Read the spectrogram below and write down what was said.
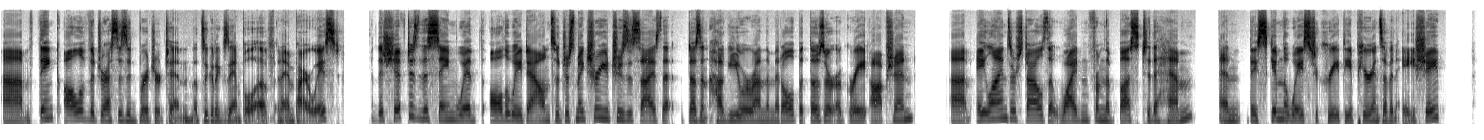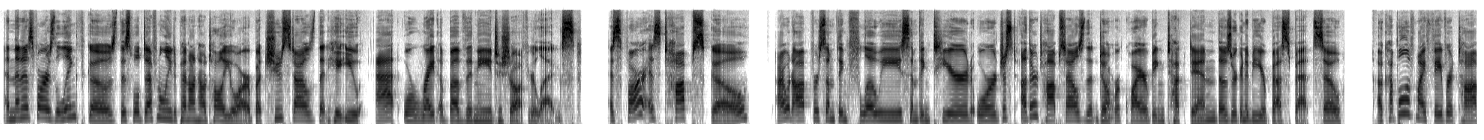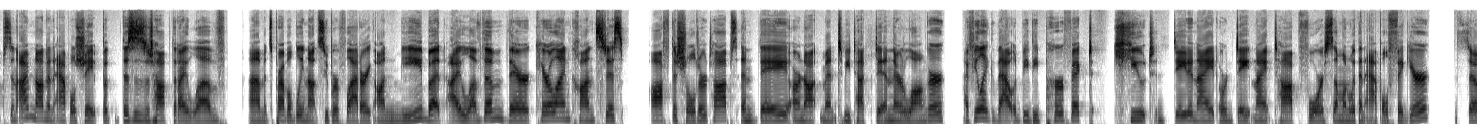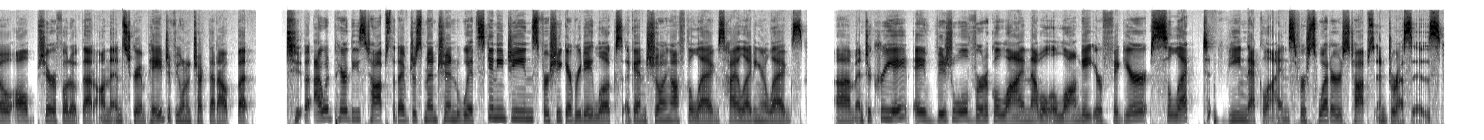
Um, think all of the dresses in Bridgerton. That's a good example of an empire waist. The shift is the same width all the way down. So, just make sure you choose a size that doesn't hug you around the middle, but those are a great option. Um, A lines are styles that widen from the bust to the hem, and they skim the waist to create the appearance of an A shape. And then, as far as length goes, this will definitely depend on how tall you are, but choose styles that hit you at or right above the knee to show off your legs. As far as tops go, I would opt for something flowy, something tiered, or just other top styles that don't require being tucked in. Those are going to be your best bet. So, a couple of my favorite tops, and I'm not an apple shape, but this is a top that I love. Um, it's probably not super flattering on me, but I love them. They're Caroline Constas off the shoulder tops, and they are not meant to be tucked in. They're longer. I feel like that would be the perfect, cute date a night or date night top for someone with an apple figure. So I'll share a photo of that on the Instagram page if you want to check that out. But to, I would pair these tops that I've just mentioned with skinny jeans for chic everyday looks. Again, showing off the legs, highlighting your legs. Um, and to create a visual vertical line that will elongate your figure, select V necklines for sweaters, tops, and dresses.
